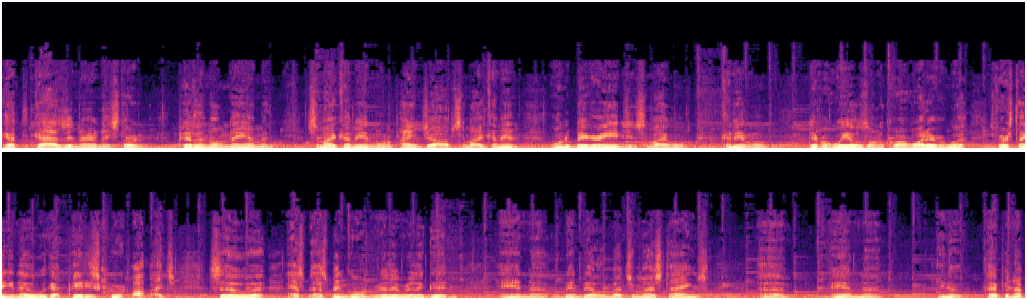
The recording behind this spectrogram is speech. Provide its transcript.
got the guys in there, and they started piddling on them, and somebody come in want a paint job, somebody come in want a bigger engine, somebody want come in want different wheels on the car, whatever. What first thing you know, we got Petty's garage. So uh, that's that's been going really, really good, and uh, we've been building a bunch of Mustangs, uh, and uh, you know, pepping up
